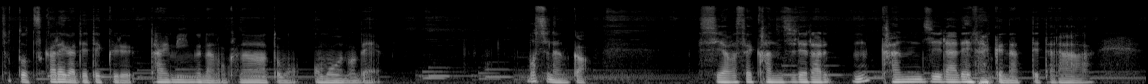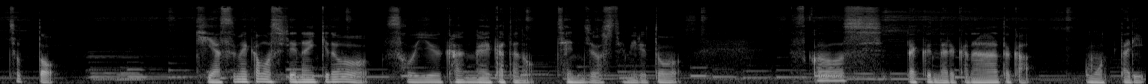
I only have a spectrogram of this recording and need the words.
ちょっと疲れが出てくるタイミングなのかなとも思うのでもしなんか幸せ感じれられん？感じられなくなってたらちょっと気休めかもしれないけどそういう考え方のチェンジをしてみると少し楽になるかなとか思ったり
